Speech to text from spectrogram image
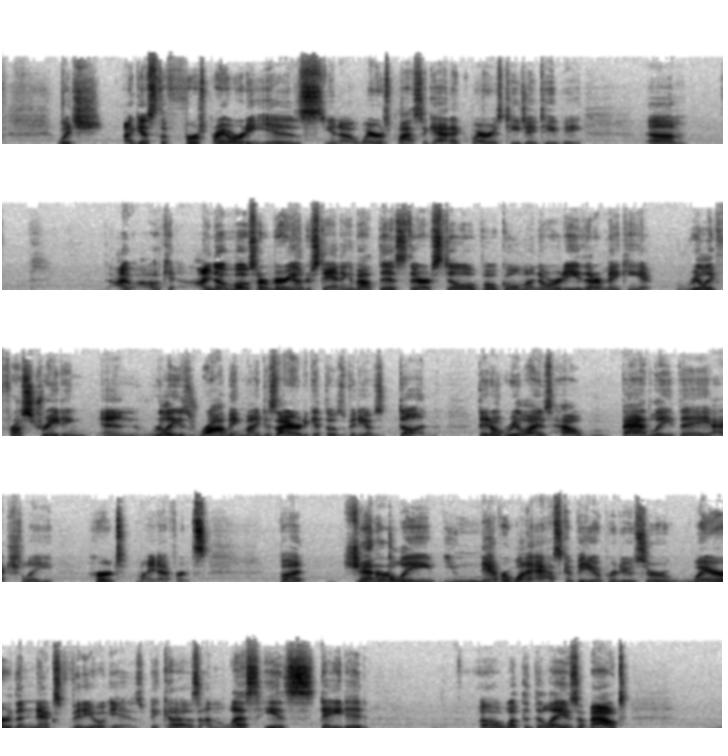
which I guess the first priority is, you know, where's Plastic Addict, where is TJTV? Um, I, okay, I know most are very understanding about this. There are still a vocal minority that are making it really frustrating and really is robbing my desire to get those videos done. They don't realize how badly they actually hurt my efforts. But generally, you never want to ask a video producer where the next video is because unless he has stated uh, what the delay is about,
